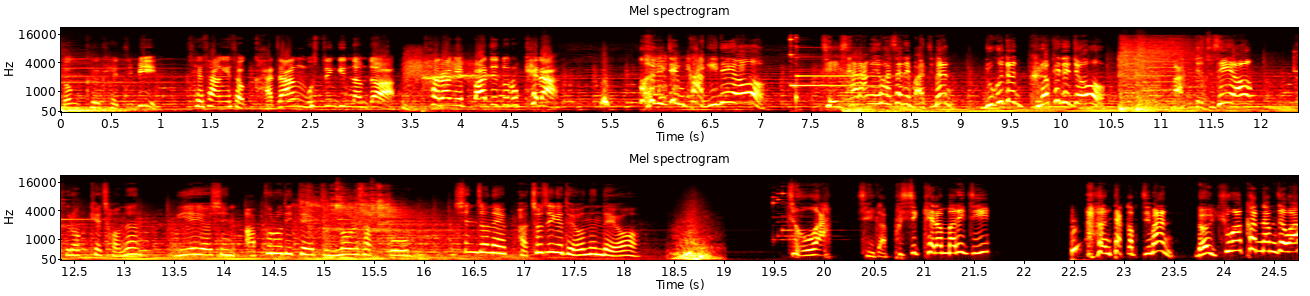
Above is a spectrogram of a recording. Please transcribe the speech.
넌 그 계집이 세상에서 가장 못생긴 남자와 사랑에 빠지도록 해라. 꿀잼 각이네요. 제 사랑의 화살에 맞으면 누구든 그렇게 되죠. 맡겨주세요. 그렇게 저는 미의 여신 아프로디테의 분노를 샀고 신전에 바쳐지게 되었는데요. 좋아, 제가 푸시케란 말이지. 안타깝지만 널 흉악한 남자와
